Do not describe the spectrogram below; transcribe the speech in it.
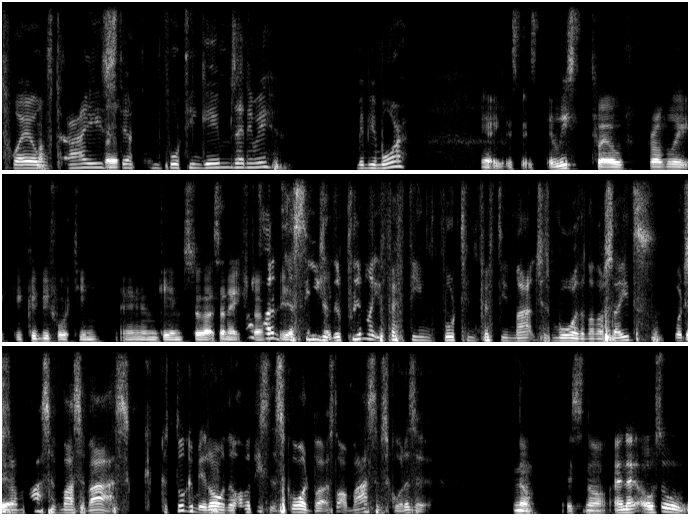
12 must ties, 12. 13, 14 games anyway. Maybe more. Yeah, it's, it's at least twelve, probably it could be fourteen um, games. So that's an extra. That's Yeah. a season. They're playing like 15, 14, 15 matches more than other sides, which is a massive, massive ask. Because don't get me wrong, they'll have a decent squad, but it's not a massive squad, is it? No, it's not. And also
